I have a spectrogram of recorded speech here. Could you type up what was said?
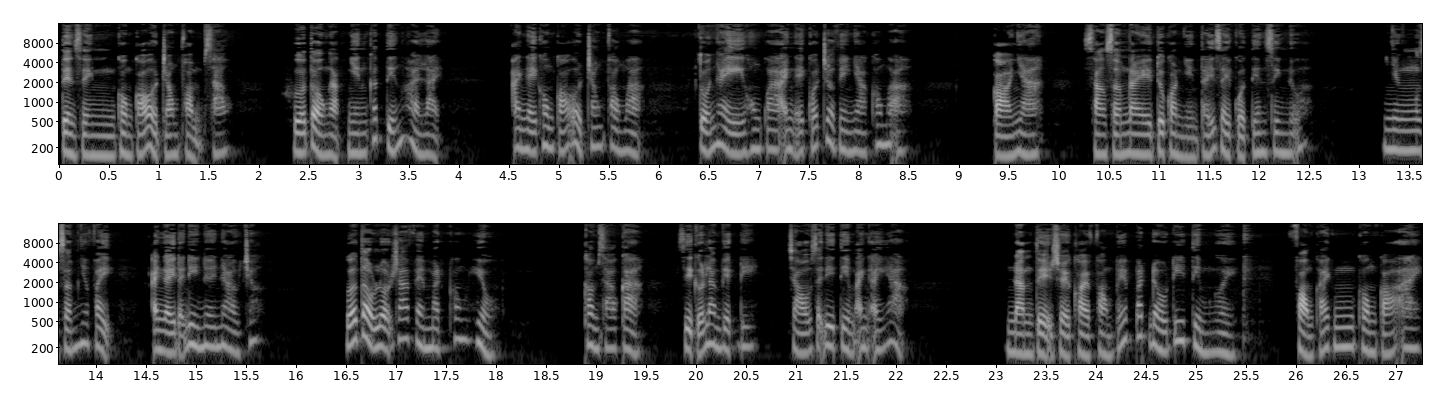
tiền sinh không có ở trong phòng sao? Hứa tàu ngạc nhiên cất tiếng hỏi lại. Anh ấy không có ở trong phòng ạ? Tối ngày hôm qua anh ấy có trở về nhà không ạ? Có nhà. Sáng sớm nay tôi còn nhìn thấy giày của tiên sinh nữa. Nhưng sớm như vậy, anh ấy đã đi nơi nào chứ? Hứa tàu lộ ra vẻ mặt không hiểu. Không sao cả, dì cứ làm việc đi, cháu sẽ đi tìm anh ấy ạ. Nam tuệ rời khỏi phòng bếp bắt đầu đi tìm người. Phòng khách không có ai,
